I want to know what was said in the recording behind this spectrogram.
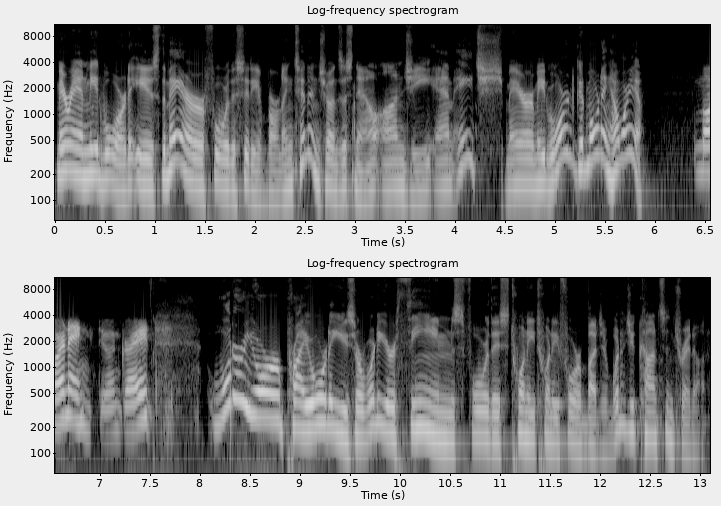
Marianne Meed Ward is the mayor for the city of Burlington and joins us now on GMH. Mayor Meed Ward, good morning. How are you? Morning. Doing great. What are your priorities or what are your themes for this 2024 budget? What did you concentrate on?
